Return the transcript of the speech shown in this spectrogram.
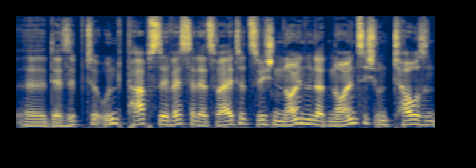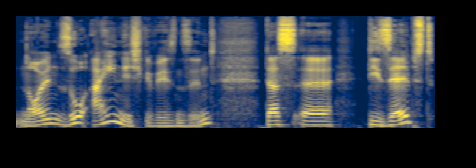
äh, der siebte und Papst Silvester II. zwischen 990 und 1009 so einig gewesen sind, dass äh, die selbst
